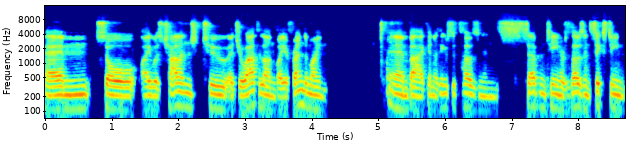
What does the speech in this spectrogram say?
Um, so I was challenged to a duathlon by a friend of mine um, back in I think it was 2017 or 2016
